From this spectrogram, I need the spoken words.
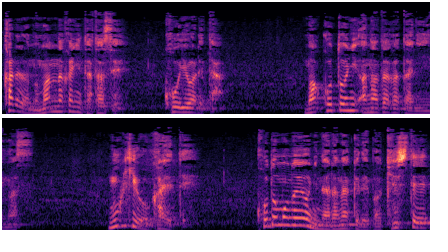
彼らの真ん中に立たせこう言われた。誠にあなた方に言います。向きを変えて子供のようにならなければ決して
